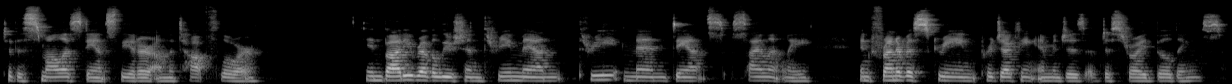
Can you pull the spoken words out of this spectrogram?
to the smallest dance theater on the top floor. In Body Revolution, three men, three men dance silently in front of a screen projecting images of destroyed buildings.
